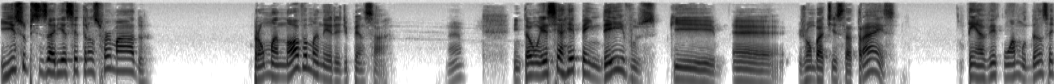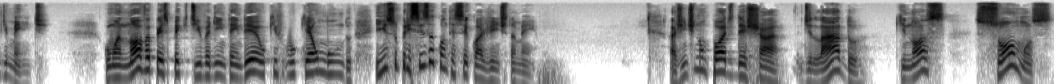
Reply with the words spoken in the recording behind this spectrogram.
E isso precisaria ser transformado para uma nova maneira de pensar. Né? Então, esse arrependei-vos que é, João Batista traz tem a ver com a mudança de mente com uma nova perspectiva de entender o que, o que é o mundo. E isso precisa acontecer com a gente também. A gente não pode deixar de lado que nós somos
